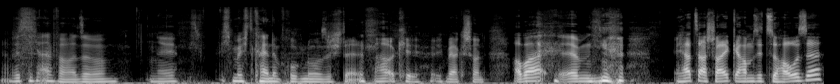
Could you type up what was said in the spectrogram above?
ja, wird nicht einfach, also nee. ich möchte keine Prognose stellen. Ah, okay, ich merke schon. Aber ähm, Hertha, Schalke haben sie zu Hause,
